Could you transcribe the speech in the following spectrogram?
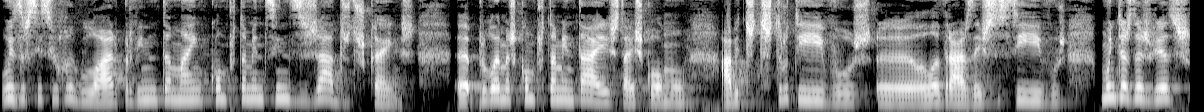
o exercício regular previne também comportamentos indesejados dos cães. Eh, problemas comportamentais, tais como hábitos destrutivos, uh, ladrar excessivos, muitas das vezes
